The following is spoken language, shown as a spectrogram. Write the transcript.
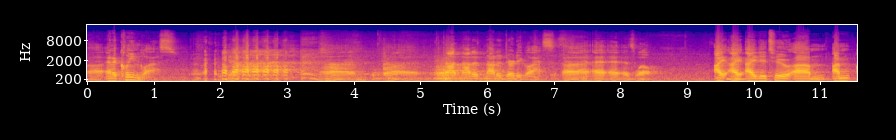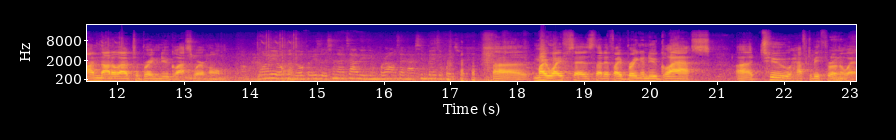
Uh, and a clean glass. yeah. um, uh, not, not, a, not a dirty glass uh, a, a, as well. I, I, I do too. Um, I'm, I'm not allowed to bring new glassware home. 我也有很多杯子，现在家里已经不让我再拿新杯子回去。 Uh, my wife says that if I bring a new glass, uh, two have to be thrown away.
